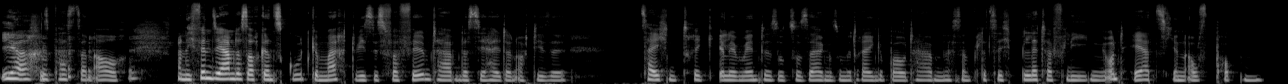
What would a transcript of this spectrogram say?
Ja. Das passt dann auch. Und ich finde, sie haben das auch ganz gut gemacht, wie sie es verfilmt haben, dass sie halt dann auch diese Zeichentrick-Elemente sozusagen so mit reingebaut haben, dass dann plötzlich Blätter fliegen und Herzchen aufpoppen.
